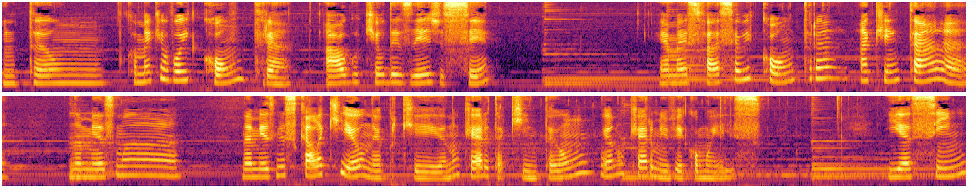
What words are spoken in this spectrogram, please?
Então, como é que eu vou ir contra algo que eu desejo ser? É mais fácil eu ir contra a quem tá na mesma na mesma escala que eu, né? Porque eu não quero estar tá aqui, então eu não quero me ver como eles. E assim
